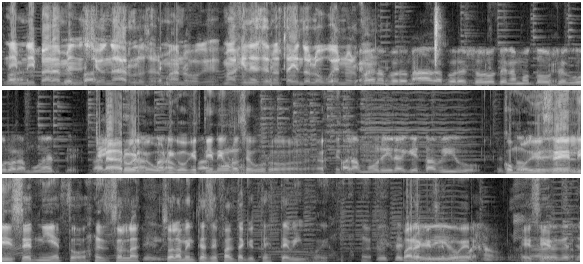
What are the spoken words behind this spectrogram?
ni, ni, para mencionarlos, hermano, porque imagínense, nos está yendo lo bueno, hermano. Bueno, pero nada, por eso lo tenemos todo seguro, la muerte. claro, es lo único que tiene uno seguro. Para morir hay que estar vivo. Como dice Lisset Nieto, solamente hace falta que usted esté vivo para que se muera. es cierto.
